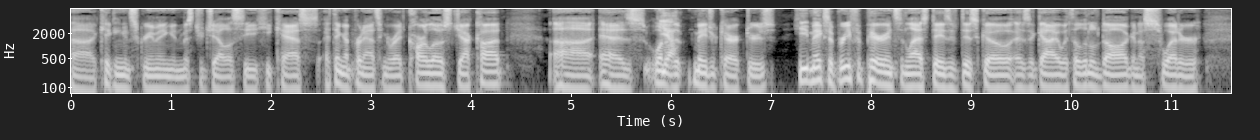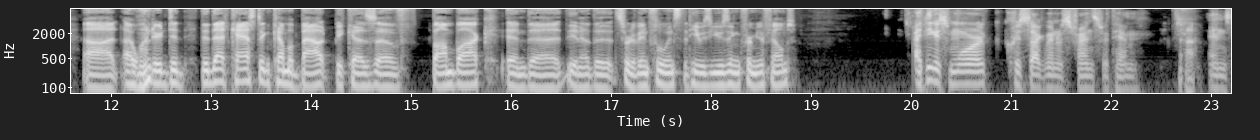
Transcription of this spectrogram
uh, Kicking and Screaming and Mr. Jealousy, he casts, I think I'm pronouncing it right, Carlos Jacott uh, as one yeah. of the major characters. He makes a brief appearance in Last Days of Disco as a guy with a little dog and a sweater. Uh, I wondered, did, did that casting come about because of Baumbach and uh, you know the sort of influence that he was using from your films? I think it's more Chris Zuckerman was friends with him. Ah. And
